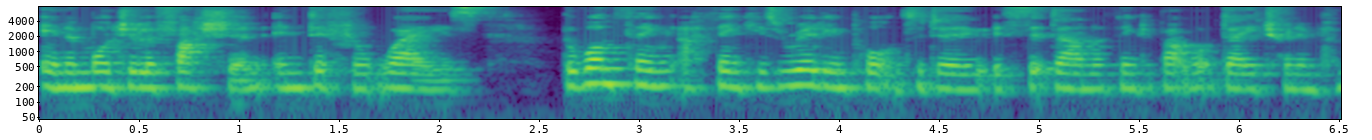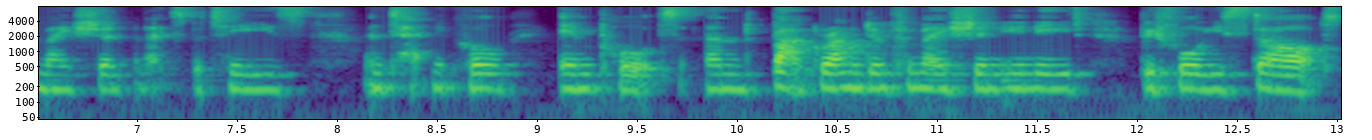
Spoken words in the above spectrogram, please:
in a modular fashion in different ways. The one thing I think is really important to do is sit down and think about what data and information and expertise and technical input and background information you need before you start.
